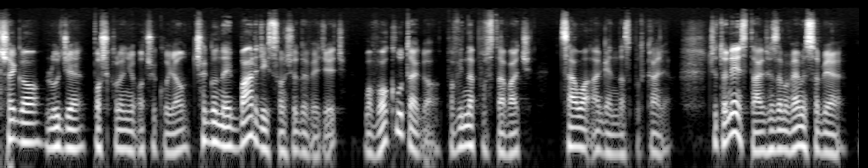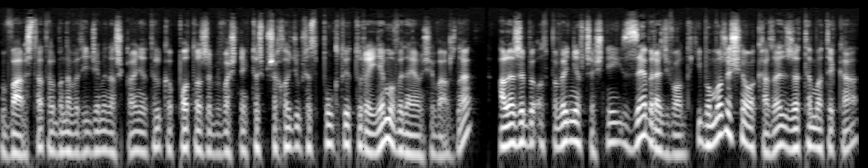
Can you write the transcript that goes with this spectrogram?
czego ludzie po szkoleniu oczekują, czego najbardziej chcą się dowiedzieć, bo wokół tego powinna powstawać cała agenda spotkania. Czy to nie jest tak, że zamawiamy sobie warsztat albo nawet idziemy na szkolenie tylko po to, żeby właśnie ktoś przechodził przez punkty, które jemu wydają się ważne, ale żeby odpowiednio wcześniej zebrać wątki, bo może się okazać, że tematyka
